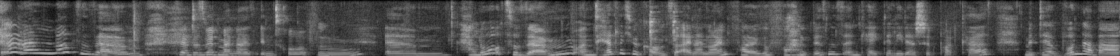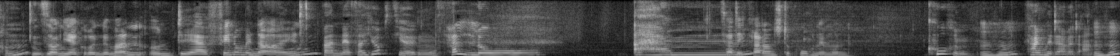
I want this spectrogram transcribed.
Hallo zusammen. Ich glaube, das wird mein neues Intro. Ähm, hallo zusammen und herzlich willkommen zu einer neuen Folge von Business and Cake, der Leadership Podcast, mit der wunderbaren Sonja Gründemann und der phänomenalen. Vanessa Jobst-Jürgens. Hallo. Ähm, Jetzt hatte ich gerade ein Stück Kuchen im Mund. Kuchen. Fangen wir damit an,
